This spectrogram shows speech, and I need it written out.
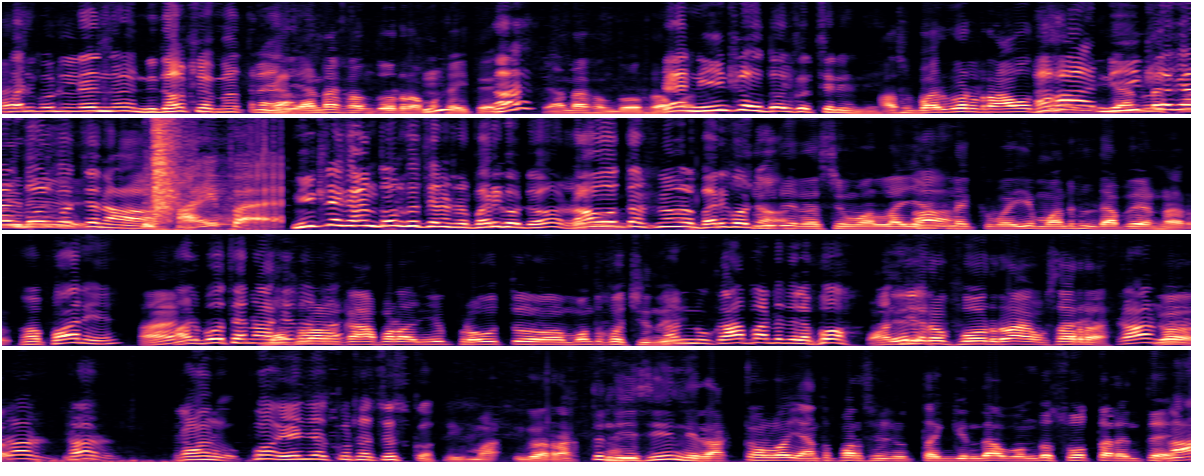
బరిగొడ్లు లేదు నీ దాంట్లో మాత్రమే ఎండాకాలం దూరం ఆ? ఎండాకాలం దూరం నీ ఇంట్లో తోలుకొచ్చానండి అసలు బరిగొడ్లు రావద్దు. నీ ఇంట్లో కానీ ఎండలకి తోలుకొచ్చానా నీ ఇంట్లో కానీ తోలుకొచ్చానంట బరిగొడ్డు రావద్దు అంటున్నా బరిగొడ్డు వల్ల ఎండలకి పోయి మనుషులు దెబ్బతింటున్నారు. పోనీ? ఆడిపోతే కాపాడాలని చెప్పి ప్రభుత్వం ముందుకొచ్చింది. నన్ను కాపాడదులే పో. వన్ జీరో ఫోర్ రా ఒకసారి రా. రాను ఇగో, రాను రాను. రాను. పో ఏం చేసుకుంటావు చేసుకో. నీకు మా- ఇగో రక్తం తీసి నీ రక్తంలో ఎంత పర్సెంట్ తగ్గిందా? ఉందో చూస్తారంతే నా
